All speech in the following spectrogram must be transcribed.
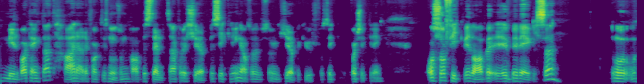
umiddelbart tenkte, at her er det faktisk noen som har bestemt seg for å kjøpe sikring, altså som kjøper kursforsikring. Og så fikk vi da bevegelse. Og,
